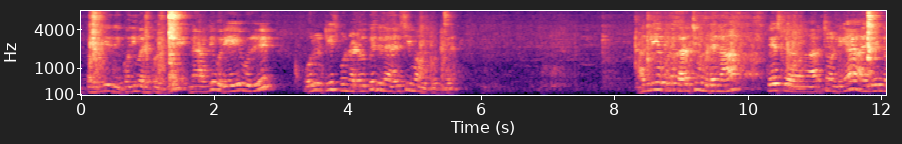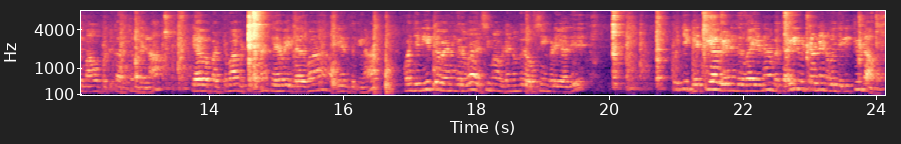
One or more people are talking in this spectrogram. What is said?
இப்போ வந்து இது கொதி வரப்போகுது நான் வந்து ஒரே ஒரு ஒரு டீஸ்பூன் அளவுக்கு இதில் அரிசி மாவு போட்டுக்கிறேன். அதுலேயே கூட கரைச்சும் விடலாம். பேஸ்ட் அரைச்சோம் இல்லையா? அதுலேயே இந்த மாவு போட்டு கரைச்சும் விடலாம். தேவைப்பட்டுமா விட்டுக்கலாம் தேவையில்லாதவா அப்படியே எடுத்துக்கலாம். கொஞ்சம் நீட்டை வேணுங்கிறவா அரிசி மாவு விடணுங்கிற அவசியம் கிடையாது. கொஞ்சம் கெட்டியாக வேணுங்கிறவா ஏன்னா நம்ம தயிர் விட்டோன்னே எனக்கு கொஞ்சம் லிக்விட் ஆகும்.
